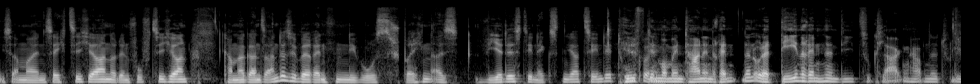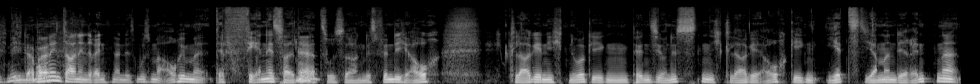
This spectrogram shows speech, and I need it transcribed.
ich sage mal, in 60 Jahren oder in 50 Jahren kann man ganz anders über Rentenniveaus sprechen, als wir das die nächsten Jahrzehnte tun Hilft können. den momentanen Rentnern oder den Rentnern, die zu klagen haben, natürlich nicht. Den momentanen Rentnern, das muss man auch immer der Fairness halber ja. dazu sagen. Das finde ich auch Ich klage nicht nur gegen Pensionisten, ich klage auch gegen jetzt jammernde Rentner.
